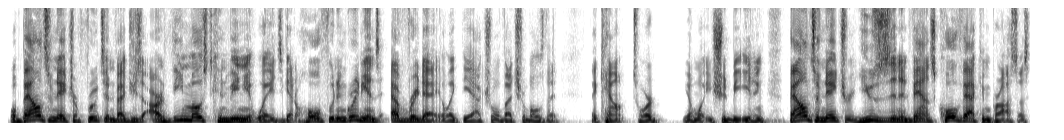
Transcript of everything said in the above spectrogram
Well, Balance of Nature fruits and veggies are the most convenient way to get whole food ingredients every day, like the actual vegetables that, that count toward you know, what you should be eating. Balance of Nature uses an advanced cold vacuum process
